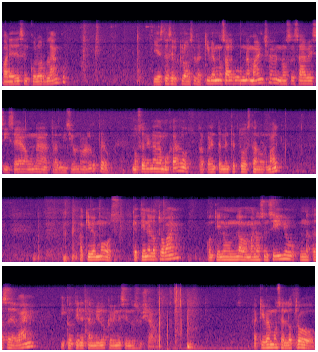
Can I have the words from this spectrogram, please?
paredes en color blanco. Y este es el closet. Aquí vemos algo, una mancha. No se sabe si sea una transmisión o algo, pero no se ve nada mojado. Aparentemente todo está normal. Aquí vemos que tiene el otro baño. Contiene un lavamanos sencillo, una taza de baño y contiene también lo que viene siendo su shower. Aquí vemos el otro,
